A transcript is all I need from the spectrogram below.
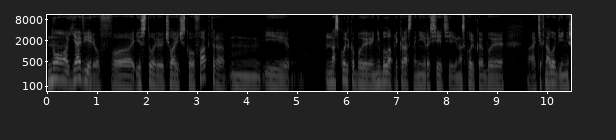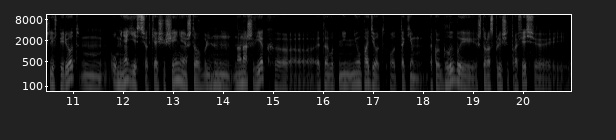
Но я верю в э, историю человеческого фактора, и насколько бы не была прекрасна нейросеть, и насколько бы технологии не шли вперед, у меня есть все-таки ощущение, что на наш век э, это вот не, не упадет вот таким, такой глыбой, что расплющит профессию. И...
